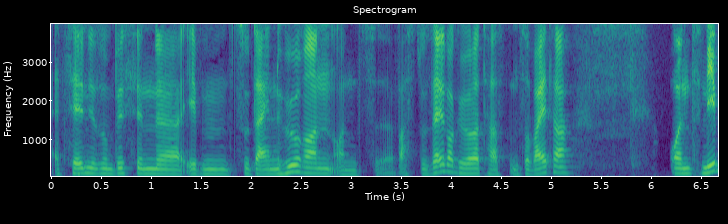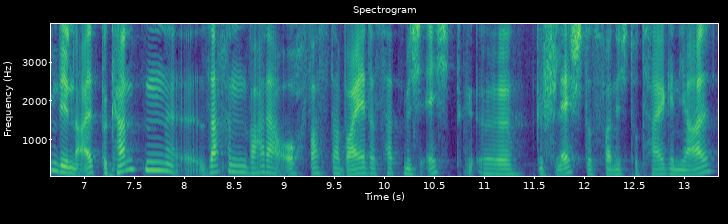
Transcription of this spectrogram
erzählen dir so ein bisschen äh, eben zu deinen Hörern und äh, was du selber gehört hast und so weiter. Und neben den altbekannten äh, Sachen war da auch was dabei, das hat mich echt äh, geflasht, das fand ich total genial.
